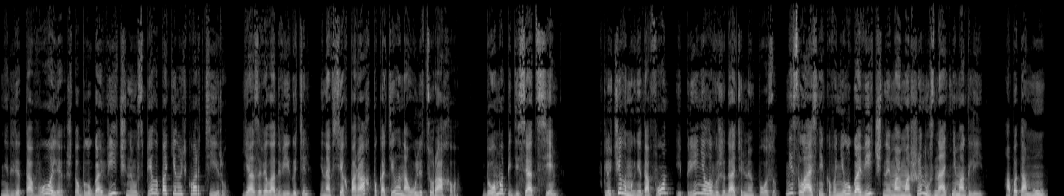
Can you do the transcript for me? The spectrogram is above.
Не для того ли, чтобы Луговичная успела покинуть квартиру? Я завела двигатель и на всех парах покатила на улицу Рахова. Дома 57 включила магнитофон и приняла выжидательную позу. Ни Сласникова, ни Луговичная мою машину знать не могли, а потому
